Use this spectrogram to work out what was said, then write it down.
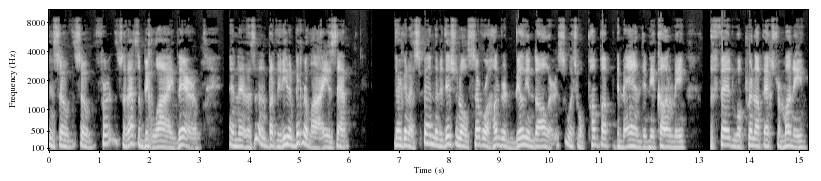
And so, so for, so that's a big lie there. And but the even bigger lie is that they're going to spend an additional several hundred billion dollars, which will pump up demand in the economy. The Fed will print up extra money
